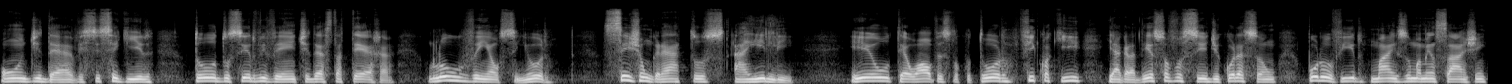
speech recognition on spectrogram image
onde deve se seguir todo ser vivente desta terra. Louvem ao Senhor, sejam gratos a Ele. Eu, Theo Alves Locutor, fico aqui e agradeço a você de coração por ouvir mais uma mensagem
